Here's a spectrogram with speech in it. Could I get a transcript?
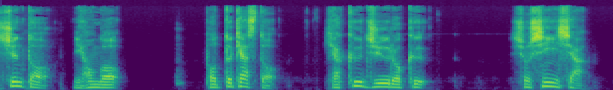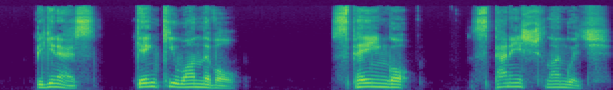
春と日本語、ポッドキャスト。116、初心者、beginners、元気。one level、スペイン語、Spanish language。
